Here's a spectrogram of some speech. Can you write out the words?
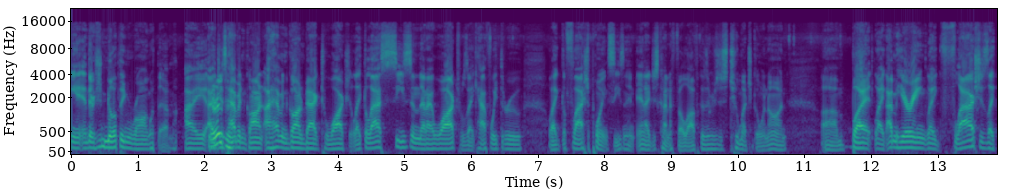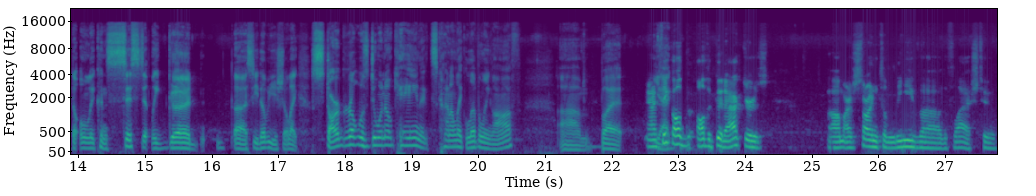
and, and there's nothing wrong with them. I, I There just isn't. haven't gone I haven't gone back to watch it. Like the last season that I watched was like halfway through like the Flashpoint season and I just kind of fell off because there was just too much going on. Um, but like I'm hearing like Flash is like the only consistently good uh, CW show. Like Stargirl was doing okay and it's kind of like leveling off. Um, but And I Yeah. think all the, all the good actors um, are starting to leave uh, the Flash too.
